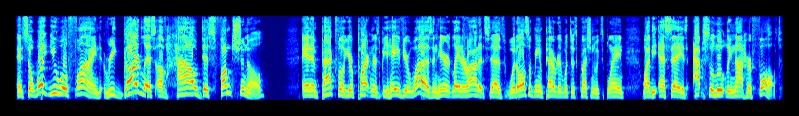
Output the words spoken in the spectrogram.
And so, what you will find, regardless of how dysfunctional and impactful your partner's behavior was, and here later on it says, would also be imperative with this question to explain why the SA is absolutely not her fault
